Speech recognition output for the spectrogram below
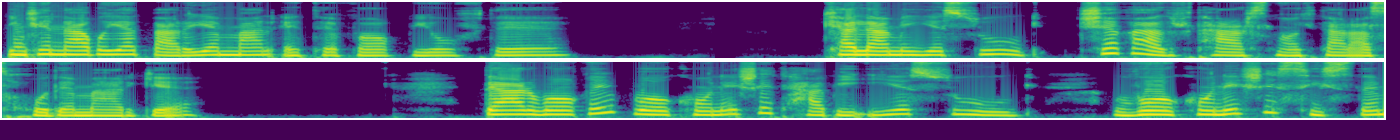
اینکه نباید برای من اتفاق بیفته؟ کلمه سوگ چقدر ترسناکتر از خود مرگه؟ در واقع واکنش طبیعی سوگ واکنش سیستم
